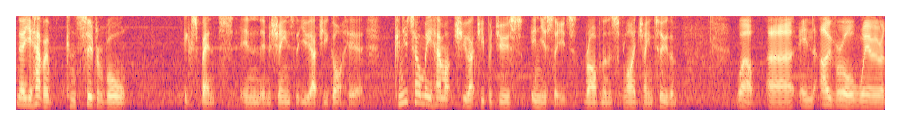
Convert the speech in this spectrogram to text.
Now you have a considerable expense in the machines that you actually got here. Can you tell me how much you actually produce in your seats rather than the supply chain to them? Well, uh, in overall, we're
